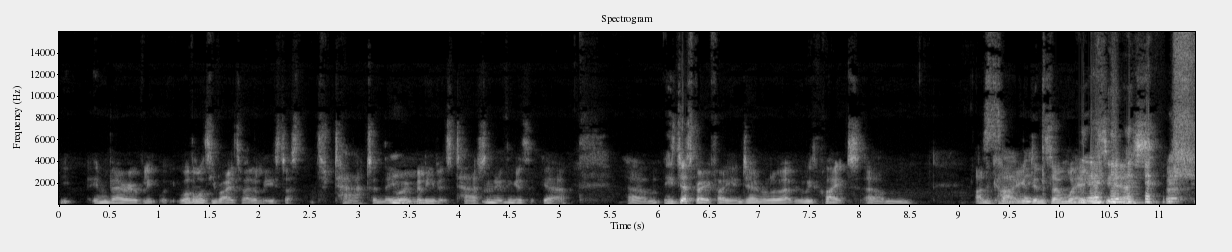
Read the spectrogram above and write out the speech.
And invariably, well, the ones he writes about at least just tat, and they won't Mm. believe it's tat, and they think it's yeah. Um, he's just very funny in general about people. He's quite um, unkind Acerbic. in some ways, Yeah. yes, but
